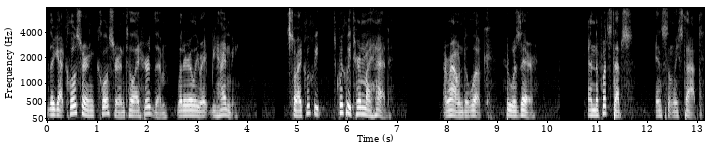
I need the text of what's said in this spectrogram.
They got closer and closer until I heard them literally right behind me. So I quickly quickly turned my head around to look who was there, and the footsteps instantly stopped.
